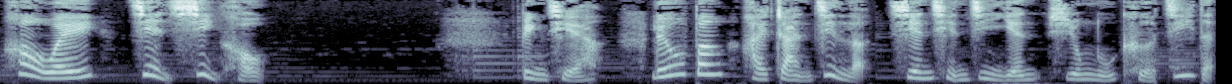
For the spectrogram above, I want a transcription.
号为建信侯，并且啊。刘邦还斩尽了先前进言匈奴可击的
